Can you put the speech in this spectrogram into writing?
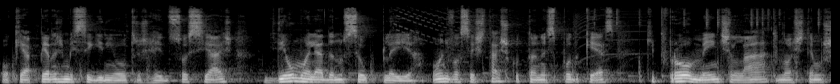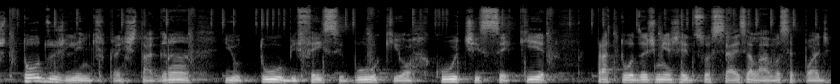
ou quer apenas me seguir em outras redes sociais, dê uma olhada no seu player, onde você está escutando esse podcast, que provavelmente lá nós temos todos os links para Instagram, YouTube, Facebook, Orkut, CQ, para todas as minhas redes sociais e lá você pode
